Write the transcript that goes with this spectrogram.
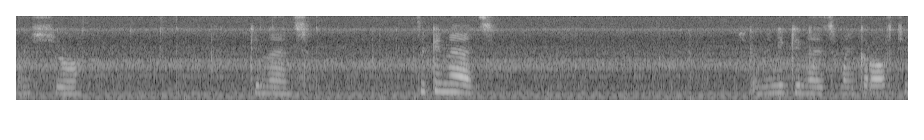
Ну все. Кінець. Це кінець. Все, мені кінець в Майнкрафті.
